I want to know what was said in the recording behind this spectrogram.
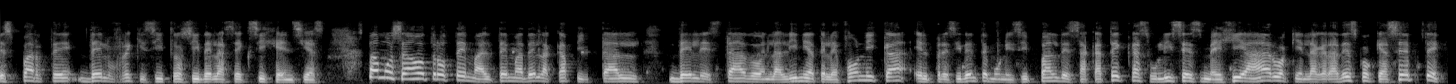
es parte de los requisitos y de las exigencias. Vamos a otro tema, el tema de la capital del estado. En la línea telefónica, el presidente municipal de Zacatecas, Ulises Mejía Aro, a quien le agradezco que acepte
